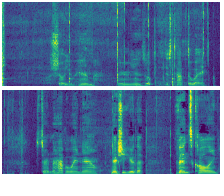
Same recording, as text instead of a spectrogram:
I'll show you him. There he is. Oop, just tapped away. Starting to hop away now. You can actually hear the vents calling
